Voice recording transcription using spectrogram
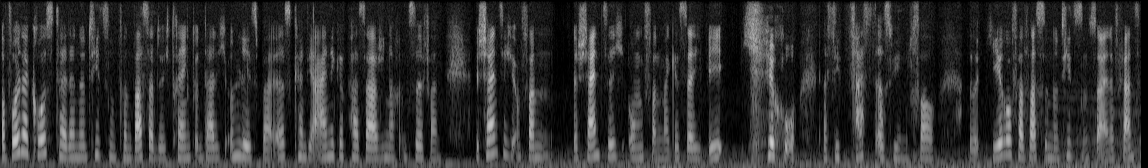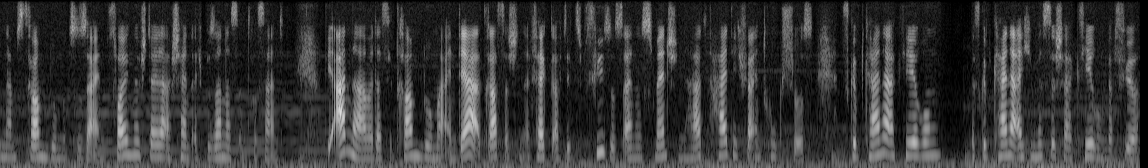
Obwohl der Großteil der Notizen von Wasser durchtränkt und dadurch unlesbar ist, könnt ihr einige Passagen noch entziffern. Es scheint sich um von, es scheint sich um von Magister. Jero, das sieht fast aus wie ein V, also Jero verfasste Notizen zu einer Pflanze namens Traumblume zu sein. Folgende Stelle erscheint euch besonders interessant. Die Annahme, dass die Traumblume einen derart drastischen Effekt auf die Physis eines Menschen hat, halte ich für einen Trugschluss. Es gibt keine Erklärung es gibt keine alchemistische Erklärung dafür.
